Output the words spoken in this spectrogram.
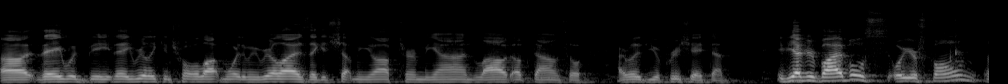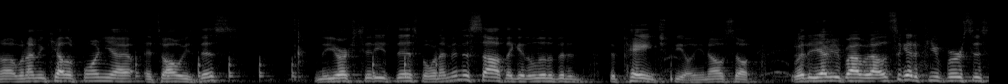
Uh, they would be, they really control a lot more than we realize. They could shut me off, turn me on, loud, up, down. So I really do appreciate them. If you have your Bibles or your phone, uh, when I'm in California, it's always this. New York City is this, but when I'm in the South, I get a little bit of the page feel, you know. So whether you have your Bible out, let's look at a few verses.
